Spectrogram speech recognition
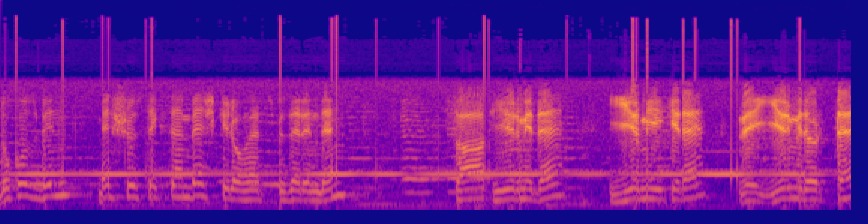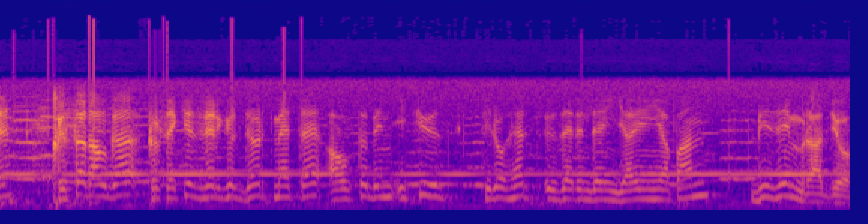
9585 kilohertz üzerinden saat 20'de, 22'de ve 24'te kısa dalga 48,4 metre 6200 kilohertz üzerinden yayın yapan bizim radyo.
